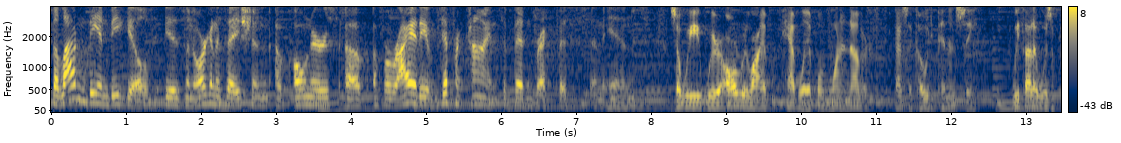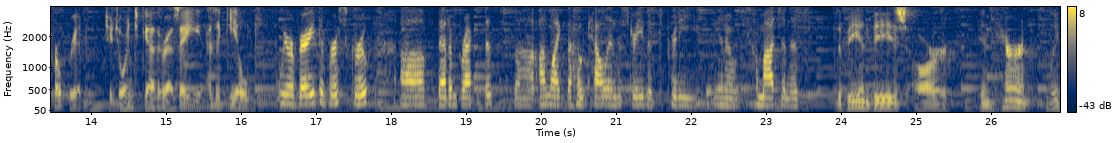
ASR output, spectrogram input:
The Loudoun B&B Guild is an organization of owners of a variety of different kinds of bed and breakfasts and inns. So we, we all rely heavily upon one another. That's a codependency. We thought it was appropriate to join together as a, as a guild. We're a very diverse group of bed and breakfasts, uh, unlike the hotel industry that's pretty, you know, homogenous. The B&Bs are inherently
